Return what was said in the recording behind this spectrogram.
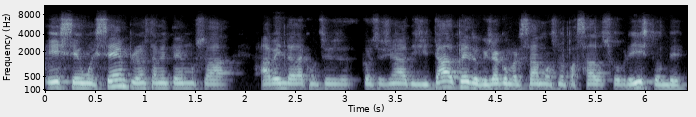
esse é um exemplo. Nós também temos a, a venda da concessionária digital, Pedro, que já conversamos no passado sobre isso, onde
